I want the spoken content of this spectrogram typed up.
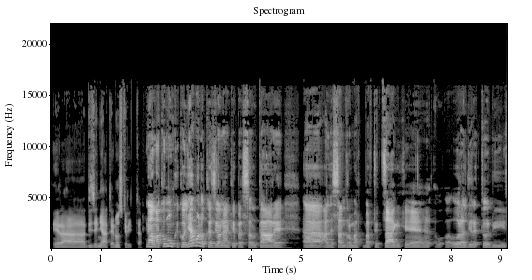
era disegnata e non scritta. No, ma comunque cogliamo l'occasione anche per salutare eh, Alessandro Mar- Bartezzaghi, che è ora il direttore di-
